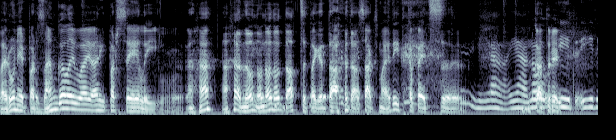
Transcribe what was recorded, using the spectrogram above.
vai runa ir par zemgali vai arī par sēlīju? Aha, aha nu, nu, nu, nu dace tagad tā, tā sāk smaidīt. Kāpēc? Jā, jā nu, ir? Ir, ir,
